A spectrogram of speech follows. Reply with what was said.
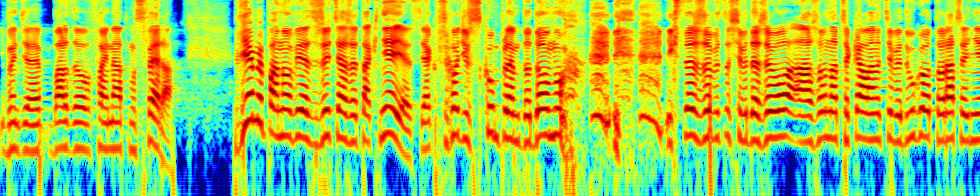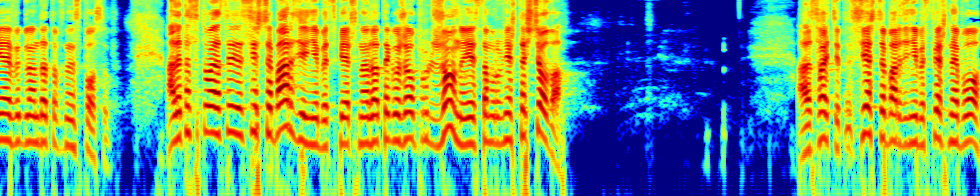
i będzie bardzo fajna atmosfera. Wiemy, panowie, z życia, że tak nie jest. Jak przychodzisz z kumplem do domu i, i, chcesz, żeby coś się wydarzyło, a żona czekała na ciebie długo, to raczej nie wygląda to w ten sposób. Ale ta sytuacja jest jeszcze bardziej niebezpieczna, dlatego że oprócz żony jest tam również teściowa. Ale słuchajcie, to jest jeszcze bardziej niebezpieczne, bo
